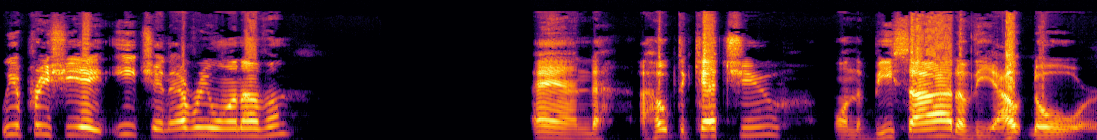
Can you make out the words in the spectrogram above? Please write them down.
We appreciate each and every one of them. And I hope to catch you on the B side of the outdoors.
